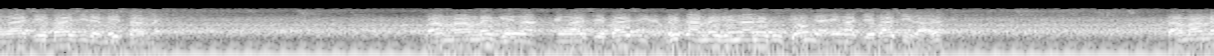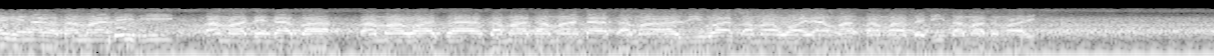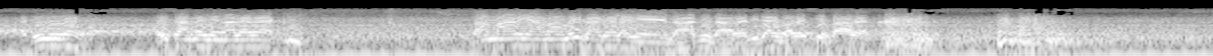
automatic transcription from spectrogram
င်္ဂါ၈ပါးရှိတဲ့မိစ္ဆာမဲ့ဗမာမဲ့ခင်ကအင်္ဂါ၈ပါးရှိတယ်မိစ္ဆာမဲ့ခင်ကလည်းသူကြောင်းမြန်အင်္ဂါ၈ပါးရှိတာပဲဗမာမဲ့ခင်ကတော့ဗမာဒိဋ္ဌိဗမာသင်္ကပ္ပဗမာဝါစာဗမာကမ္မန္တဗမာဇီဝဗမာဝါယာမဗမာတတိဗမာသမารိအတူတူပဲမိစ္ဆာမဲ့ခင်ကလည်းပဲ သမာရိယာမှာမိစ္ဆာထဲလိုက်ရင်ဒါအဖြစ်တာပဲဒီတိုင်းပါပဲရှင်းပါပဲ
